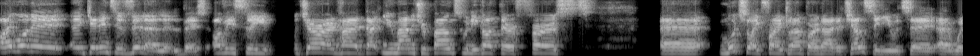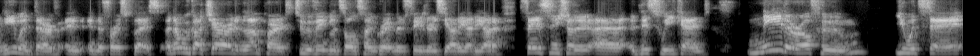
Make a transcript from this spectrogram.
I want to uh, get into Villa a little bit. Obviously, Gerrard had that new manager bounce when he got there first uh, much like Frank Lampard had at Chelsea, you would say, uh, when he went there in, in the first place. And then we've got Gerrard and Lampard, two of England's all time great midfielders, yada, yada, yada, facing each other uh, this weekend. Neither of whom, you would say,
